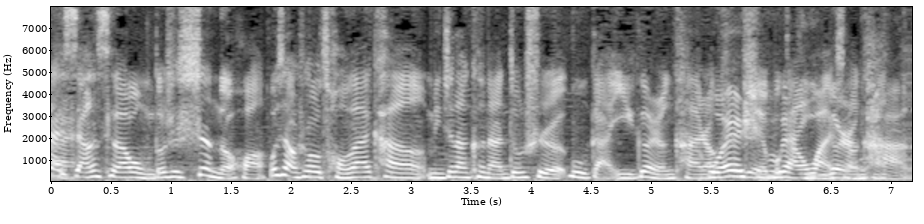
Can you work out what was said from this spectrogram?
在想起来我们都是瘆得慌。我小时候从来看《名侦探柯南》都是不敢一个人看，然后也不敢晚上看。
